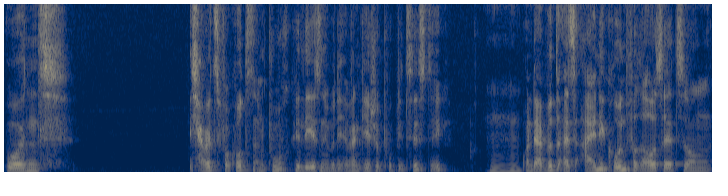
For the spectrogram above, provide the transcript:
Und ich habe jetzt vor kurzem ein Buch gelesen über die evangelische Publizistik. Mhm. Und da wird als eine Grundvoraussetzung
